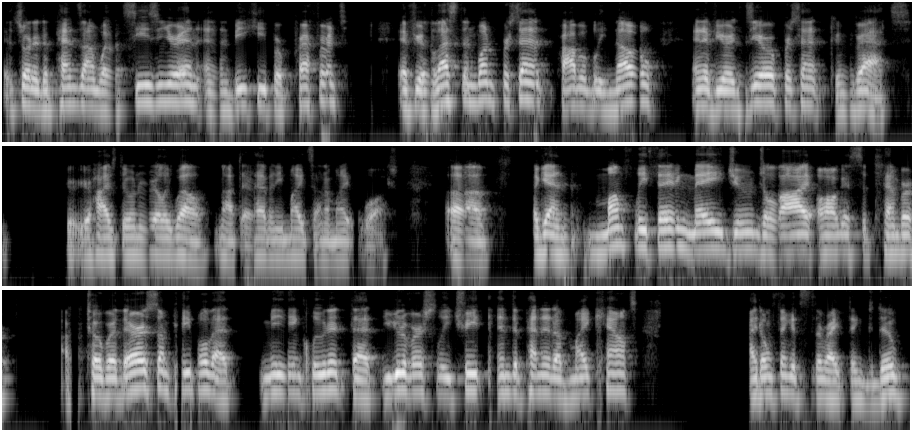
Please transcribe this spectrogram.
it sort of depends on what season you're in and beekeeper preference. If you're less than 1%, probably no. And if you're at 0%, congrats. Your, your hive's doing really well not to have any mites on a mite wash. Uh, again, monthly thing May, June, July, August, September, October. There are some people that, me included, that universally treat independent of mite counts. I don't think it's the right thing to do.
